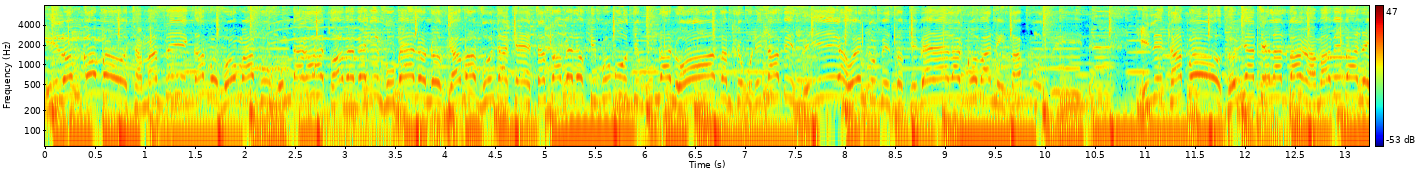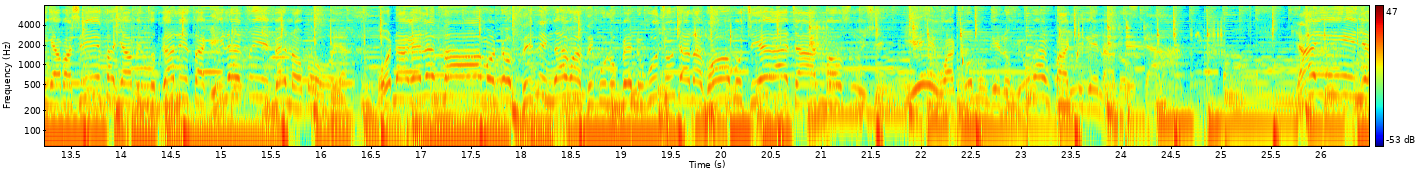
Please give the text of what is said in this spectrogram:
yilo mqombothi amasica avovomavuvu umntakagcobe beka imvubelo nozikamavunda khetha sabelokhu imbubuthi phumlani woza mhlubulisa bizika wendumiso gibela nqobani ngisaphuzile Ilichaphozo unyathela libangamabibane ngiyabashisa ngiyabincibikalisa ngile nsimbe noboya onakele msamo ntobzini ngakwazi buluphenduka ukuthi utshana ngoba ujiye kanjani mawusushi ye waqomungelo ufika ungangibhanqike nalo sikade yayinye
